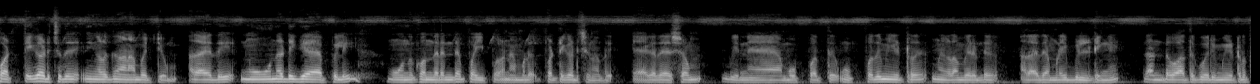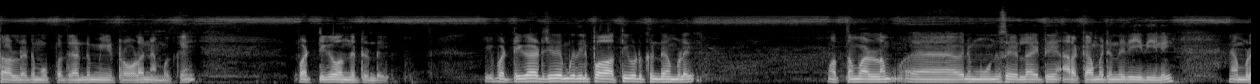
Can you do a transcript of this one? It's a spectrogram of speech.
പട്ടിക അടിച്ചത് നിങ്ങൾക്ക് കാണാൻ പറ്റും. അതായത് മൂന്നടി ഗ്യാപ്പിൽ മൂന്ന് കൊന്നരന്റെ പൈപ്പാണ് നമ്മൾ പട്ടിക അടിച്ചിരുന്നത് ഏകദേശം പിന്നെ മുപ്പത്ത് മുപ്പത് മീറ്റർ നീളം വരുന്നുണ്ട്. അതായത് നമ്മൾ ഈ ബിൽഡിങ് രണ്ട് ഭാഗത്തേക്ക് ഒരു മീറ്റർ തള്ളിട്ട് മുപ്പത്തിരണ്ട് മീറ്ററോളം നമുക്ക് പട്ടിക വന്നിട്ടുണ്ട്. ഈ പട്ടിക അടിച്ച് നമുക്ക് ഇതിൽ പാത്തി കൊടുക്കുന്നുണ്ട് നമ്മൾ മൊത്തം വെള്ളം ഒരു മൂന്ന് സൈഡിലായിട്ട് അറക്കാൻ പറ്റുന്ന രീതിയിൽ നമ്മൾ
